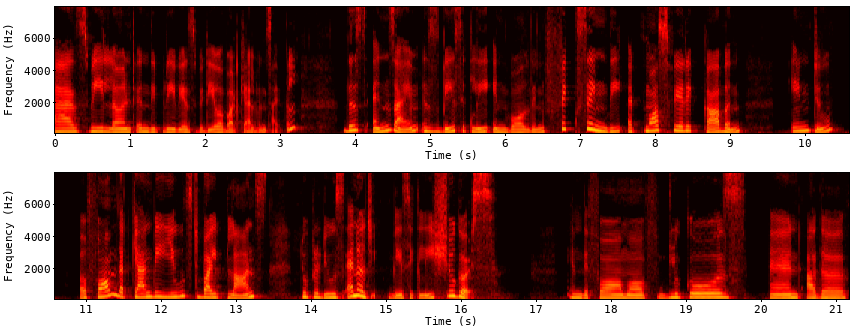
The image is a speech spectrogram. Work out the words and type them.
as we learned in the previous video about Calvin cycle. This enzyme is basically involved in fixing the atmospheric carbon into a form that can be used by plants to produce energy, basically sugars, in the form of glucose and other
